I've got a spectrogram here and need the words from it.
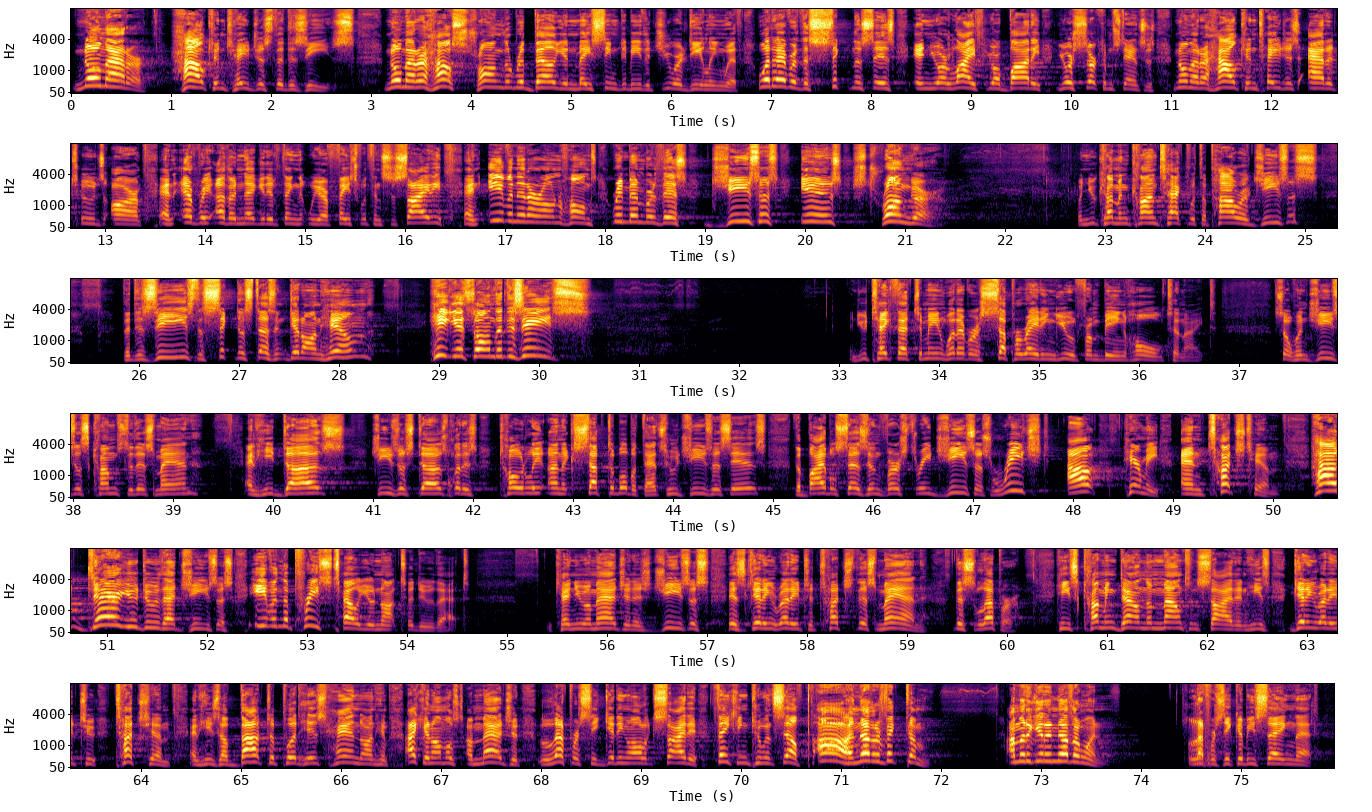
No matter how contagious the disease, no matter how strong the rebellion may seem to be that you are dealing with, whatever the sickness is in your life, your body, your circumstances, no matter how contagious attitudes are, and every other negative thing that we are faced with in society, and even in our own homes, remember this Jesus is stronger. When you come in contact with the power of Jesus, the disease, the sickness doesn't get on him, he gets on the disease. And you take that to mean whatever is separating you from being whole tonight. So when Jesus comes to this man, and he does, Jesus does what is totally unacceptable, but that's who Jesus is. The Bible says in verse 3 Jesus reached out, hear me, and touched him. How dare you do that, Jesus? Even the priests tell you not to do that. Can you imagine as Jesus is getting ready to touch this man, this leper? He's coming down the mountainside and he's getting ready to touch him and he's about to put his hand on him. I can almost imagine leprosy getting all excited, thinking to himself, ah, another victim. I'm going to get another one. Leprosy could be saying that.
